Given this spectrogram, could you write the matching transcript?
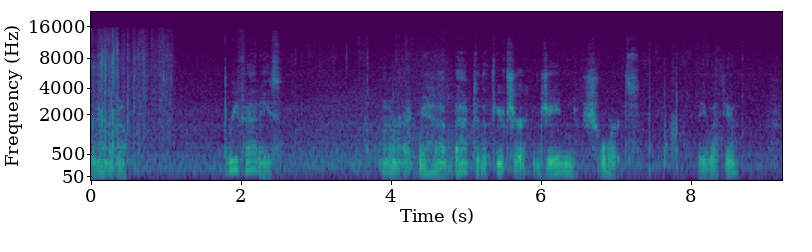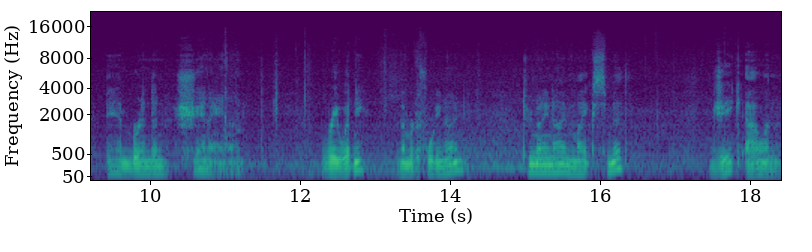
There we go. Three fatties. Alright, we have Back to the Future, Jaden Schwartz be with you, and Brendan Shanahan. Ray Whitney, number to 49. 299, Mike Smith. Jake Allen,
